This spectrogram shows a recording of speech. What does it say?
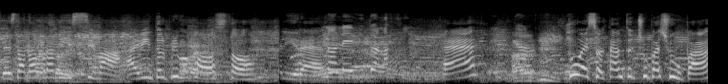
Sei stata bravissima, hai vinto il primo posto. Salire. Non le rido alla fine. Eh? Tu hai soltanto il ciupa ciupa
